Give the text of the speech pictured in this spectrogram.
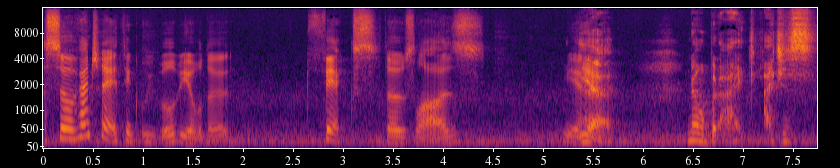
So eventually, I think we will be able to fix those laws. Yeah. Yeah. No, but I I just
